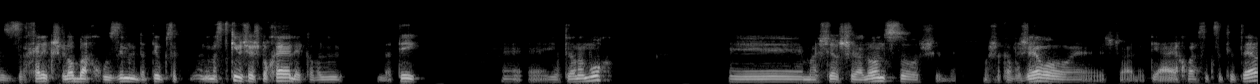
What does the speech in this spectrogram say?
אז החלק שלו באחוזים, לדעתי הוא קצת, אני מסכים שיש לו חלק, אבל לדעתי אה, יותר נמוך, אה, מאשר של אלונסו, של, קווג'רו, אה, שלדעתי היה יכול לעשות קצת יותר.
